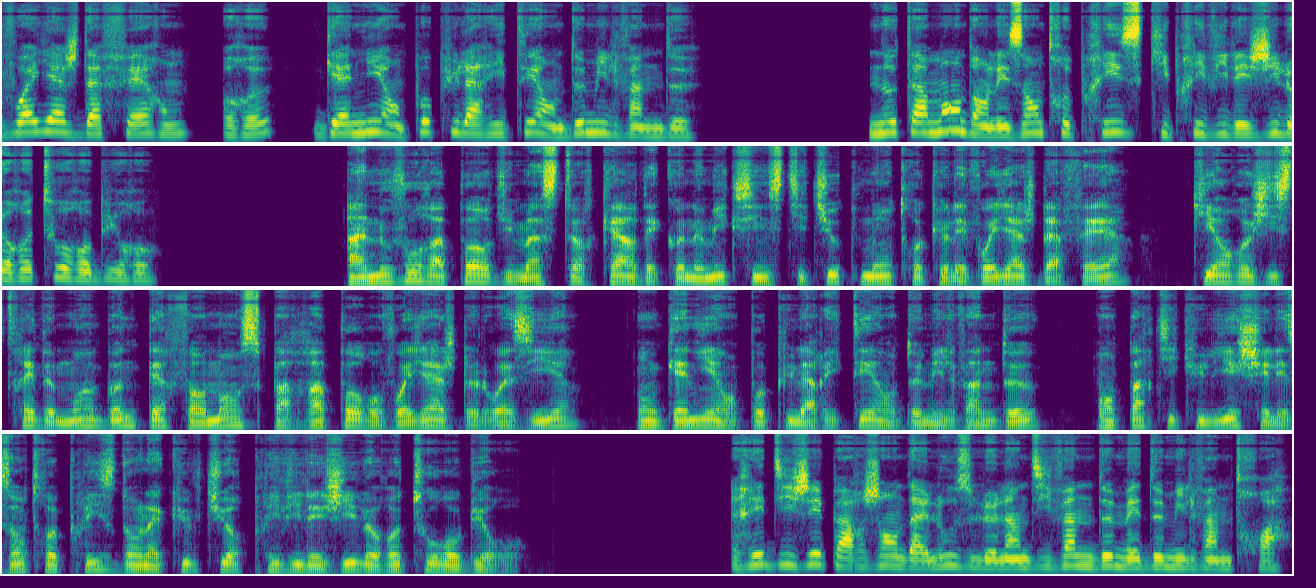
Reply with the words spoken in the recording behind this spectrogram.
voyages d'affaires ont, re, gagné en popularité en 2022. Notamment dans les entreprises qui privilégient le retour au bureau. Un nouveau rapport du Mastercard Economics Institute montre que les voyages d'affaires, qui enregistraient de moins bonnes performances par rapport aux voyages de loisirs, ont gagné en popularité en 2022, en particulier chez les entreprises dont la culture privilégie le retour au bureau. Rédigé par Jean Dalouse le lundi 22 mai 2023.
